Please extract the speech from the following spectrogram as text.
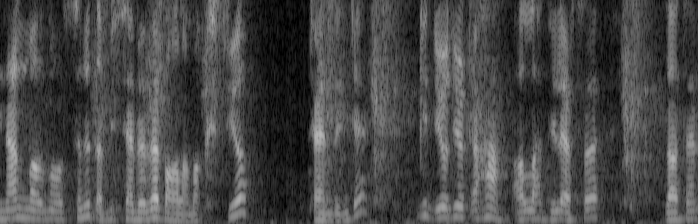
inanmamasını da bir sebebe bağlamak istiyor kendince. Gidiyor diyor ki aha Allah dilerse zaten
